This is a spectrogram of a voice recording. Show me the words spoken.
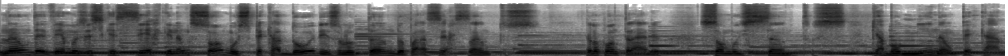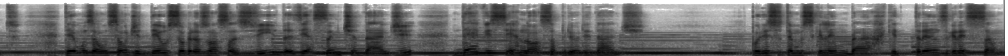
Não devemos esquecer que não somos pecadores lutando para ser santos. Pelo contrário, somos santos que abominam o pecado temos a unção de Deus sobre as nossas vidas e a santidade deve ser nossa prioridade. Por isso temos que lembrar que transgressão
